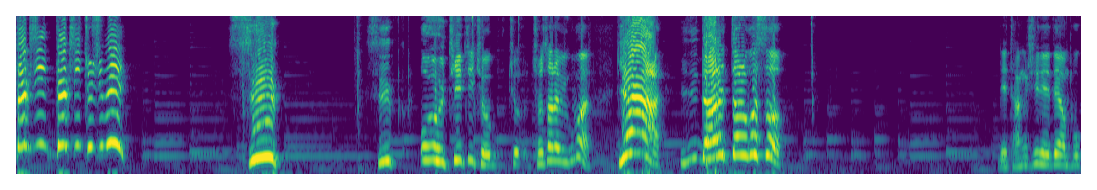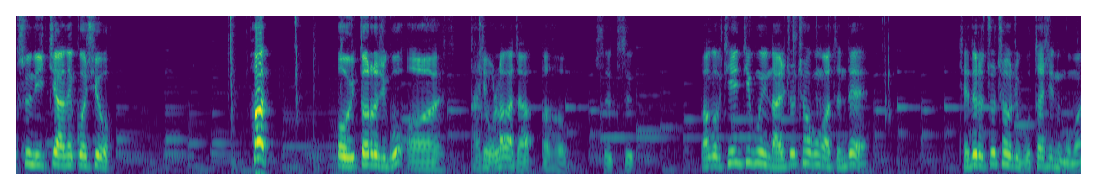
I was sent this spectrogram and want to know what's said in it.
당신 당신 조심해! 쓱! 쓱! 어 TNT 저, 저, 저 사람이구만 야! 나를 떨궜어! 내 당신에 대한 복수는 잊지 않을 것이오 헛! 어 떨어지고 어 다시 올라가자 어허 쓱쓱 방금 TNT 분이 날 쫓아온 것 같은데 제대로 쫓아오지 못하시는구만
